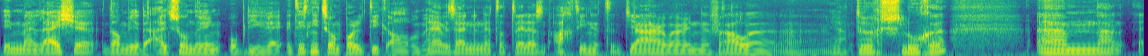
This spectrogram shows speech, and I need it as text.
in mijn lijstje dan weer de uitzondering op die... Het is niet zo'n politiek album. Hè? We zijn er net al 2018, het, het jaar waarin de vrouwen ja, terugsloegen. Um, nou, uh,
